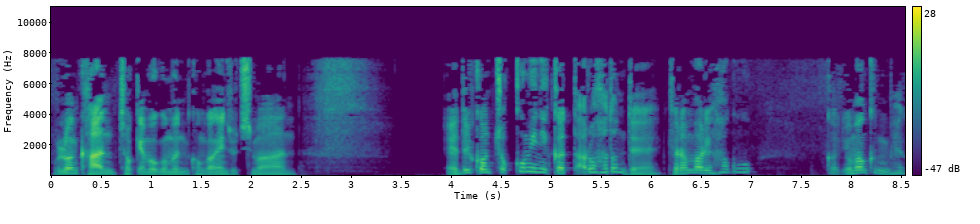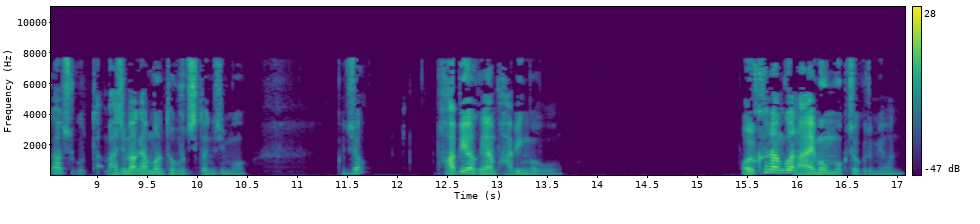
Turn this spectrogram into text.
물론 간 적게 먹으면 건강엔 좋지만, 애들 건 조금이니까 따로 하던데. 계란말이 하고, 그러니까 요만큼 해가지고 마지막에 한 번 더 붙이던지 뭐 그죠? 밥이야 그냥 밥인 거고 얼큰한 건 아예 못 먹죠 그러면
